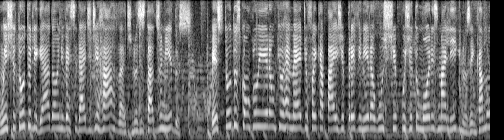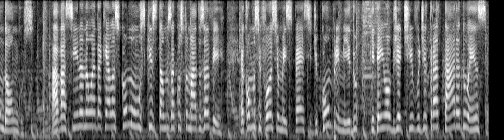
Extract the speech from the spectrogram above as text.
um instituto ligado à Universidade de Harvard, nos Estados Unidos. Estudos concluíram que o remédio foi capaz de prevenir alguns tipos de tumores malignos em camundongos. A vacina não é daquelas comuns que estamos acostumados a ver. É como se fosse uma espécie de comprimido que tem o objetivo de tratar a doença.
